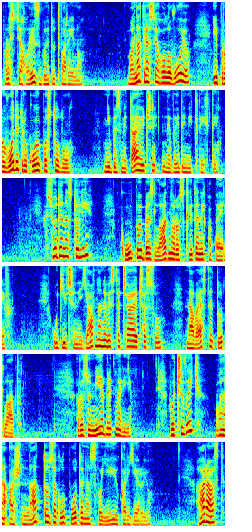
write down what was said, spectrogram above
простягли збиту тварину. Вона трясе головою і проводить рукою по столу, ніби змітаючи невидимі крихти. Всюди на столі купи безладно розкиданих паперів. У дівчини явно не вистачає часу навести тут лад. Розуміє Брітмарі. Вочевидь, вона аж надто заклопотана своєю кар'єрою. Гаразд,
